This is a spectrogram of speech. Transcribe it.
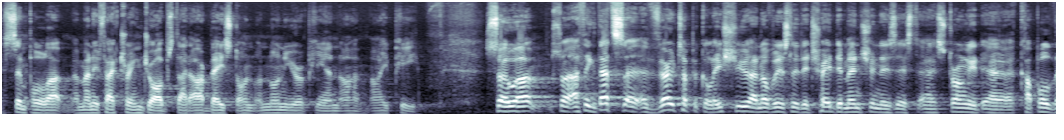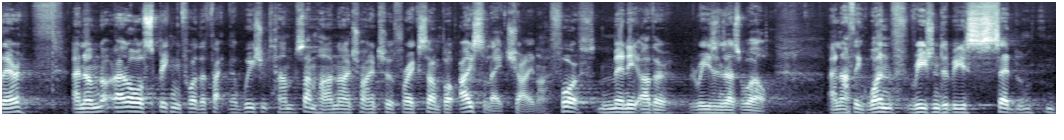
simple manufacturing jobs that are based on, on non-European IP. So, uh, so I think that's a very topical issue, and obviously the trade dimension is, is uh, strongly uh, coupled there. And I'm not at all speaking for the fact that we should somehow now try to, for example, isolate China for many other reasons as well. And I think one reason to be said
